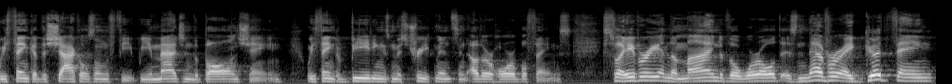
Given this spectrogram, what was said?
We think of the shackles on the feet. We imagine the ball and chain. We think of beatings, mistreatments, and other horrible things. Slavery in the mind of the world is never a good thing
